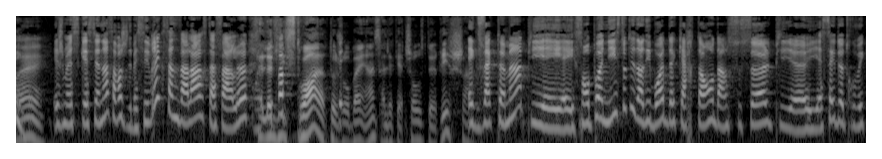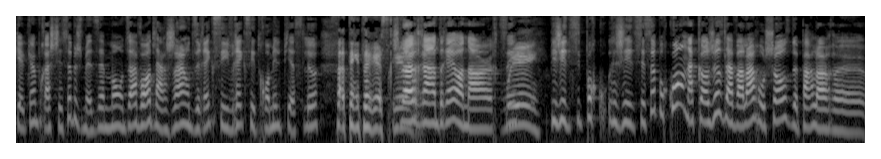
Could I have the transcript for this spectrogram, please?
Ouais. Et je me suis questionnée à savoir, je dis, ben, c'est vrai que ça a une valeur, cette affaire-là. Ça a de l'histoire, toujours bien. Hein? Ça a quelque chose de riche. hein. Exactement. Puis euh, ils sont pognés. Tout est dans des boîtes de carton, dans le sous-sol. Puis euh, ils essayent de trouver quelqu'un pour acheter ça. Puis je me disais, mon Dieu, avoir de l'argent, on dirait que c'est vrai que ces 3000 pièces-là, Ça je t'intéresserait. leur rendrais honneur. tu sais. Oui. Puis j'ai dit, pourquoi, c'est ça, pourquoi on accorde juste de la valeur aux choses de par leur, euh,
